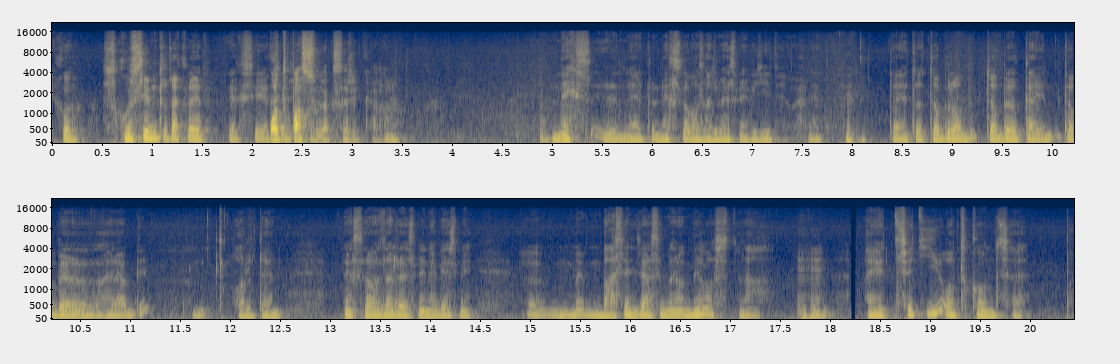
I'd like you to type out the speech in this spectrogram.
jako zkusím to takhle, jak si... Jak Od pasu, jak se říká. Ano. Nech, ne, to nech slova za dveřmi, vidíte hned. To, je to, to, bylo, to, byl, to byl hrab, orden. Nech slova za dveřmi, nevěř mi. Báseň, která se jmenovala Milostná. Mm-hmm. A je třetí od konce. Pak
